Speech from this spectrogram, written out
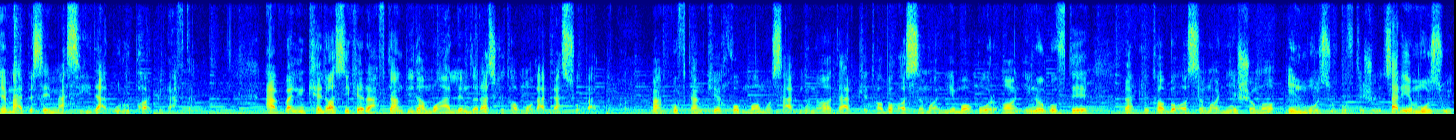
یه مدرسه مسیحی در اروپا می‌رفتم اولین کلاسی که رفتم دیدم معلم داره از کتاب مقدس صحبت می‌کنه. من گفتم که خب ما مسلمونا در کتاب آسمانی ما قرآن اینو گفته در کتاب آسمانی شما این موضوع گفته شده. سر یه موضوعی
